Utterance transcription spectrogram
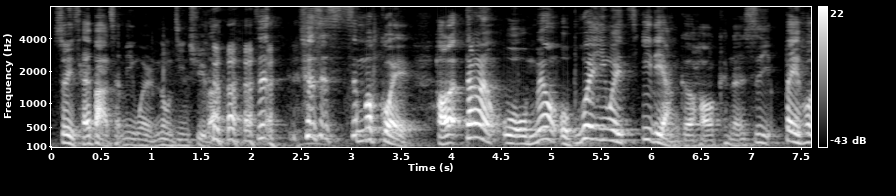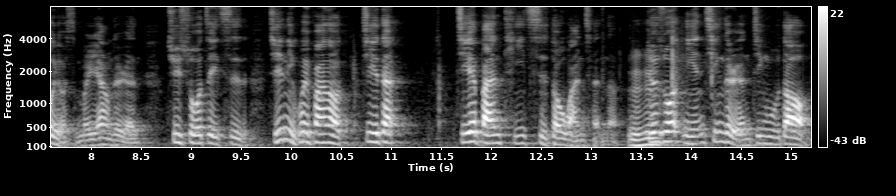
所以才把陈明文弄进去吧。这这是什么鬼？好了，当然我我没有，我不会因为一两个哈，可能是背后有什么样的人去说这次。其实你会发现到接单接班梯次都完成了，就是说年轻的人进入到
